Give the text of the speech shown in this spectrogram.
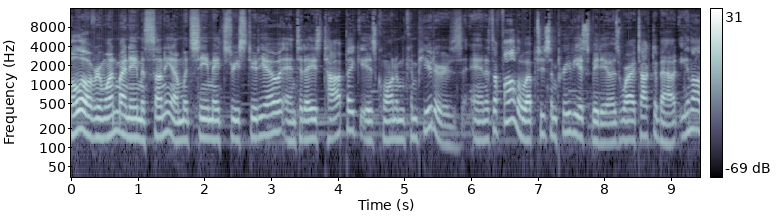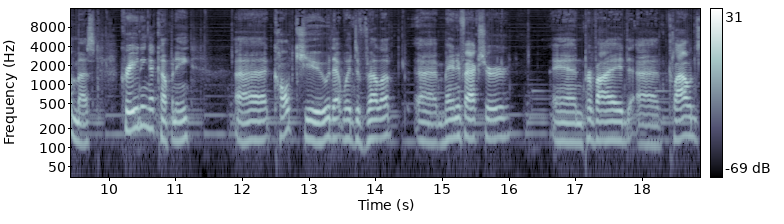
Hello everyone, my name is Sunny. I'm with CMH3 Studio and today's topic is quantum computers and it's a follow-up to some previous videos where I talked about Elon Musk creating a company uh, called Q that would develop, uh, manufacture, and provide uh, cloud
